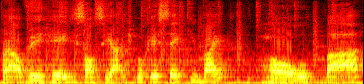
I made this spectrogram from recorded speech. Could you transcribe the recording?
para ver redes sociais, porque sei que vai roubar.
